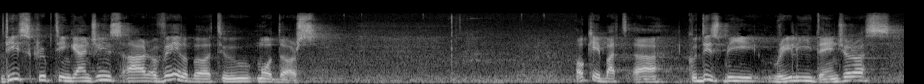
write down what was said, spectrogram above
these scripting engines are available to modders. Okay, but uh, could this be really dangerous?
